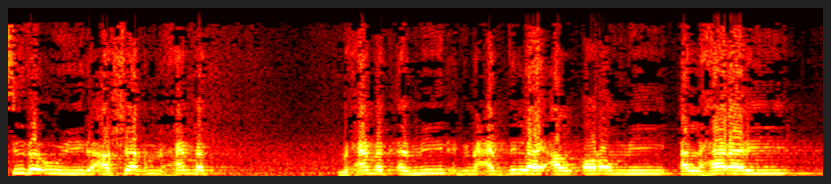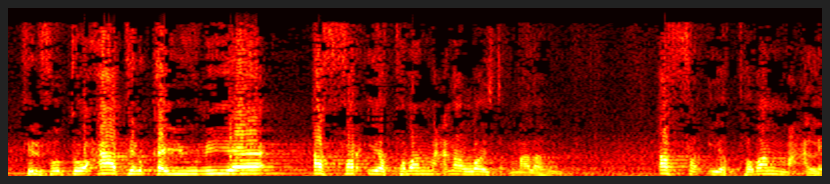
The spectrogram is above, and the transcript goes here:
sida uu yidhi asheekh maxamed maxamed amiin ibnu cabdillaahi alqoromi alharari fi lfutuuxaati alqayuumiya afar iyo toban macnaa loo isticmaalaa afar iyo toban macle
